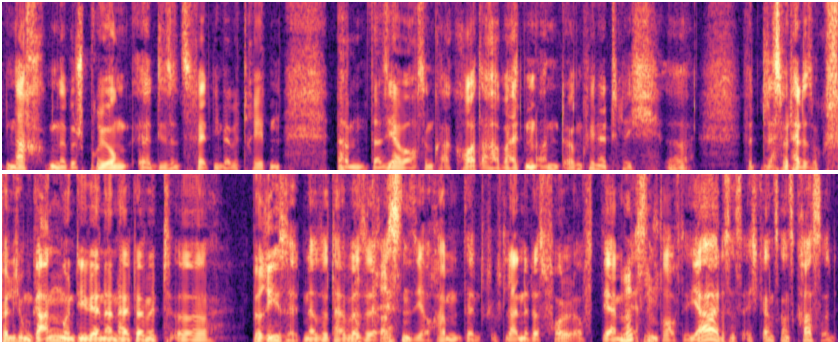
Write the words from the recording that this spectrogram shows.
nach einer Besprühung äh, dieses Feld nicht mehr betreten. Ähm, da sie aber auch so ein Akkord Akkord arbeiten und irgendwie natürlich, äh, wird, das wird halt völlig umgangen und die werden dann halt damit äh, berieselt. Ne? Also teilweise Ach, essen sie auch, haben, dann landet das voll auf deren Wirklich? Essen drauf. Ja, das ist echt ganz, ganz krass. Und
